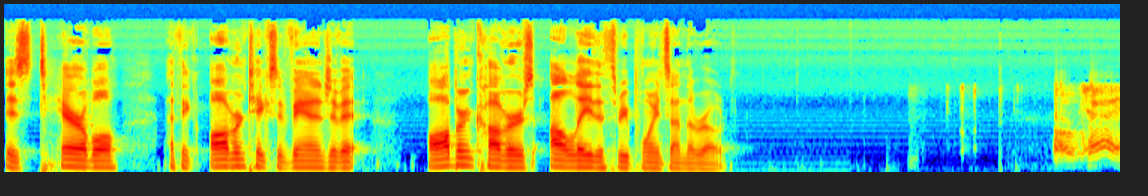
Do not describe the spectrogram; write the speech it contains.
is terrible. I think Auburn takes advantage of it. Auburn covers. I'll lay the three points on the road. Okay.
